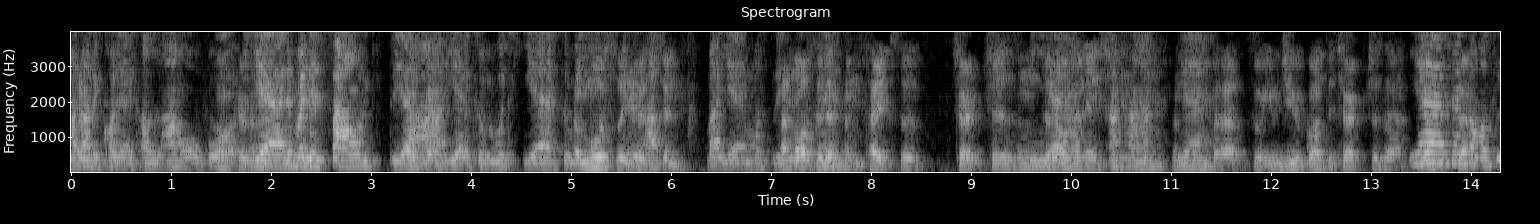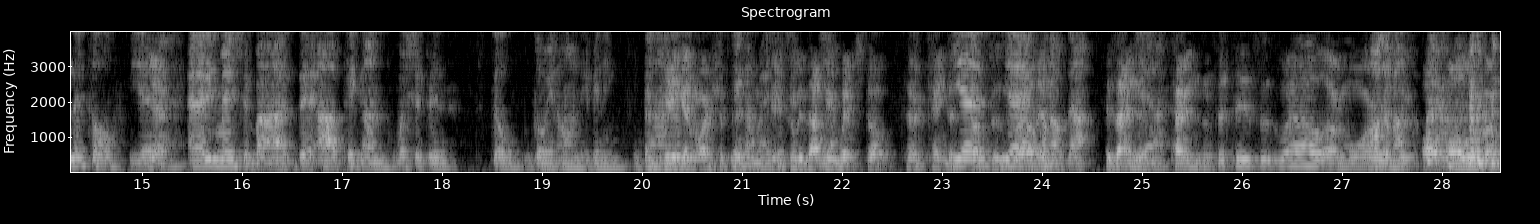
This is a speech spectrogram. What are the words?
I don't know how they call it like alarm or what. Okay, uh, yeah, right. when they sound their Okay. yeah, so we would hear. So But we mostly grew up. Christian, But yeah, mostly and lots of different types of churches and Yeah, denominations uh-huh, and, and yeah. things like that. So you you've gone to church as a Yeah, since I was little. Yeah. Yeah. And I didn't mention, but there are pagan worshipping still going on even in And pagan worshiping. Pagan okay, so worship, would that be witch doctor kind of Yes, stuff as yeah, well? kind And of that. is that in the yeah. towns and cities as well, or more All over. all, all over?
